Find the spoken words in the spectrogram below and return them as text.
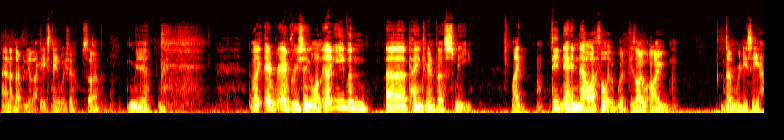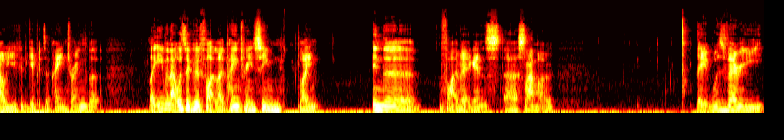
And I don't really like Extinguisher, so yeah. like every every single one, like even uh, Pain Train versus Smee, like didn't end how I thought it would because I I don't really see how you could give it to Pain Train, but like even that was a good fight. Like Pain Train seemed like in the fight of it against uh, SlamMow, it was very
